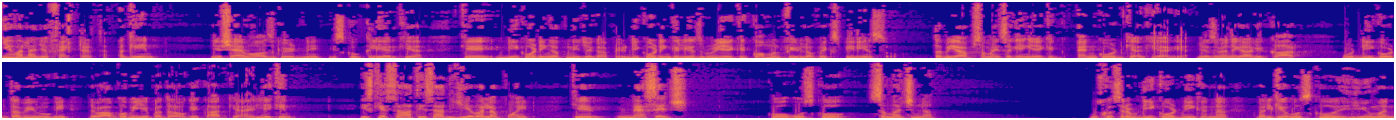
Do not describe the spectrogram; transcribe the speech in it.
یہ والا جو فیکٹر تھا اگین یہ شیم یشگ نے اس کو کلیئر کیا کہ ڈی کوڈنگ اپنی جگہ پہ ڈی کوڈنگ کے لیے ضروری ہے کہ کامن فیلڈ آف ایکسپیرئنس ہو تبھی آپ سمجھ سکیں گے کہ این کوڈ کیا کیا گیا جیسے میں نے کہا کہ کار وہ ڈی کوڈ تبھی ہوگی جب آپ کو بھی یہ پتا ہو کہ کار کیا ہے لیکن اس کے ساتھ ہی ساتھ یہ والا پوائنٹ کہ میسج کو اس کو سمجھنا اس کو صرف ڈی کوڈ نہیں کرنا بلکہ اس کو ہیومن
